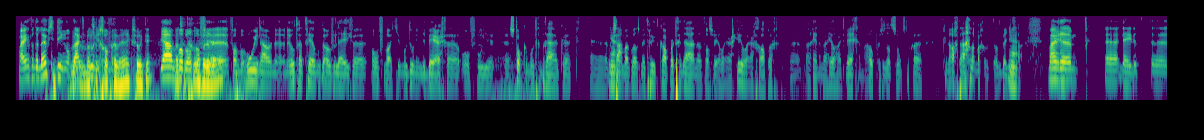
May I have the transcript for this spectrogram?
maar een van de leukste dingen om daar te Wat is doen het is om, grove werk, sorry Tim? ja, Wat bijvoorbeeld je, werk? van hoe je nou een, een ultratrail moet overleven, of wat je moet doen in de bergen, of hoe je eh, stokken moet gebruiken. Eh heb Ja. ik samen ook wel eens met Ruud Kappert gedaan. Dat was heel erg, heel erg grappig. Eh, dan rennen we heel hard weg en hopen ze dat ze ons nog eh, kunnen achterhalen. Maar goed, dat is een beetje Ja. flauw. Maar ehm, eh, nee, dat, eh,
